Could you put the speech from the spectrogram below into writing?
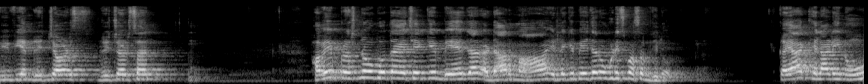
વિવિયન રિચર્ડ્સ, રિચર્ડસન. હવે પ્રશ્ન ઊભો થાય છે કે બે હજાર અઢારમાં, એટલે કે બે હજાર ઓગણીસમાં સમજી લો, કયા ખેલાડીનું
